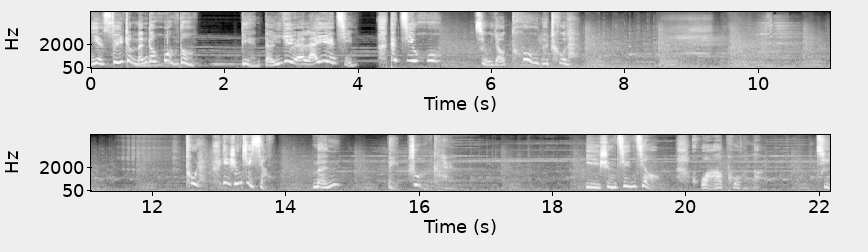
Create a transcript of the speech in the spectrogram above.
也随着门的晃动变得越来越紧，他几乎就要吐了出来。突然一声巨响，门被撞开了，一声尖叫划破了寂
